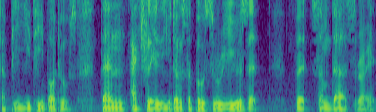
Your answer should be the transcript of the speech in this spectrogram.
uh, PET bottles. Then actually, you don't supposed to reuse it, but some does, right?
